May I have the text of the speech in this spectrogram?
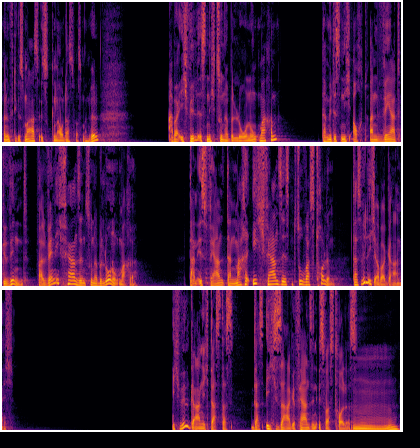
vernünftiges Maß ist genau das, was man will. Aber ich will es nicht zu einer Belohnung machen, damit es nicht auch an Wert gewinnt. Weil wenn ich Fernsehen zu einer Belohnung mache, dann ist Fern, dann mache ich Fernsehen zu was Tollem. Das will ich aber gar nicht. Ich will gar nicht, dass das, dass ich sage, Fernsehen ist was Tolles. Mhm.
